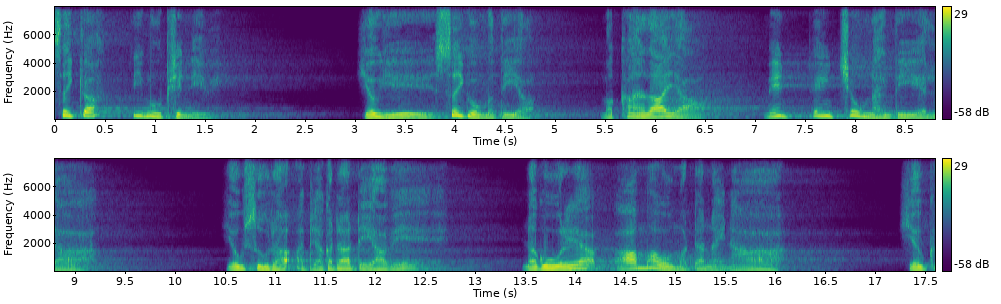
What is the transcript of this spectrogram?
စိတ်ကတီးမှုဖြစ်နေပြီရုပ်ရည်စိတ်ကိုမသိအောင်မခံစားရအောင်မင်းထိန်ချုပ်နိုင်သေးရဲ့လားရုပ်ဆိုတာအပြာကတတရားပဲငကိုယ်တွေကဘာမှမတတ်နိုင်တာ ရုပ်က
